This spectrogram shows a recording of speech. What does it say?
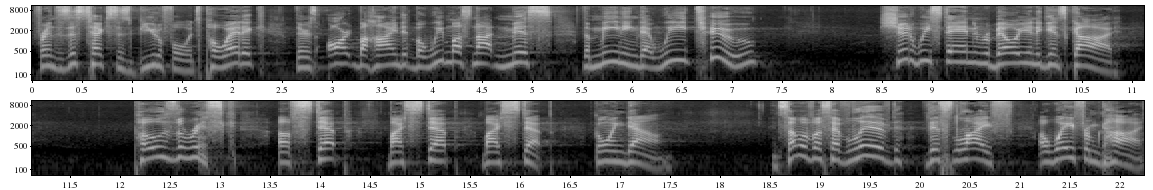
Friends, this text is beautiful. It's poetic, there's art behind it, but we must not miss the meaning that we too, should we stand in rebellion against God, pose the risk of step by step by step going down. And some of us have lived this life away from God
